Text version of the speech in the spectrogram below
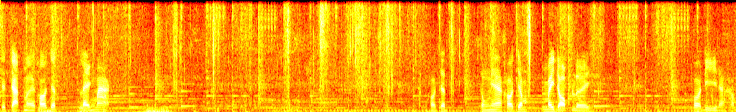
จะจัดหน่อยเขาจะแรงมากเขาจะตรงเนี้ยเขาจะไม่ดรอปเลยก็ดีนะครับ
